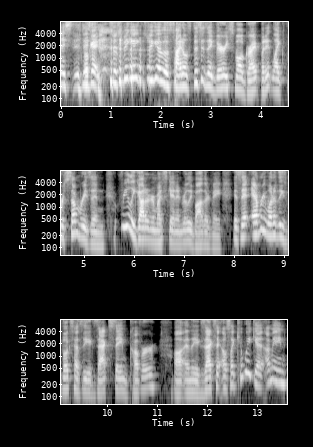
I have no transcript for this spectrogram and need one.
they this, Okay, so speaking speaking of those titles, this is a very small gripe, but it like for some reason really got under my skin and really bothered me. Is that every one of these books has the exact same cover uh, and the exact same? I was like, can we get? I mean,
